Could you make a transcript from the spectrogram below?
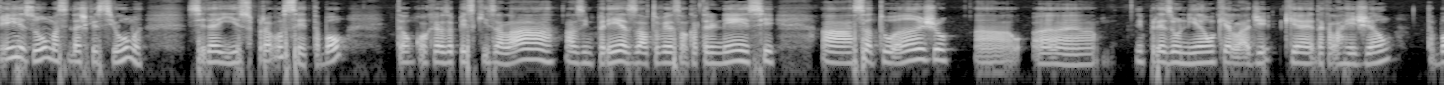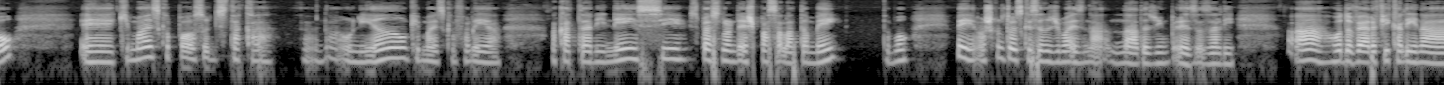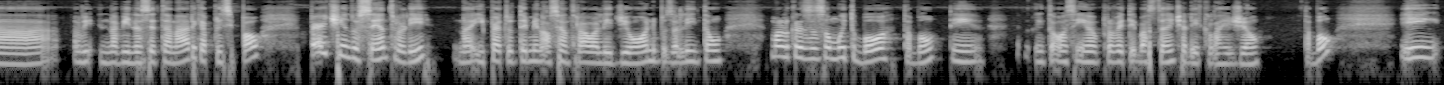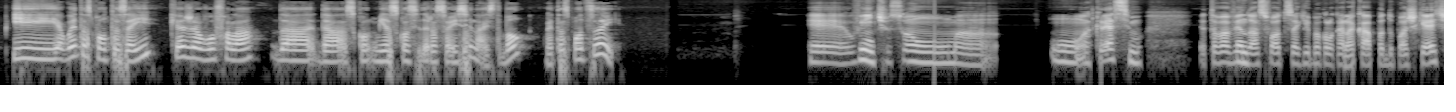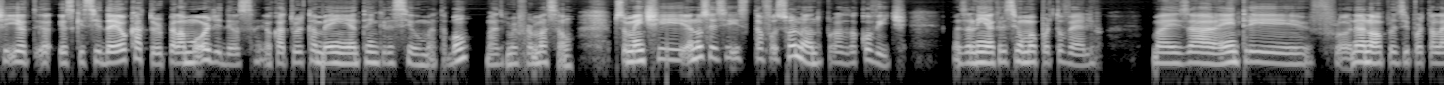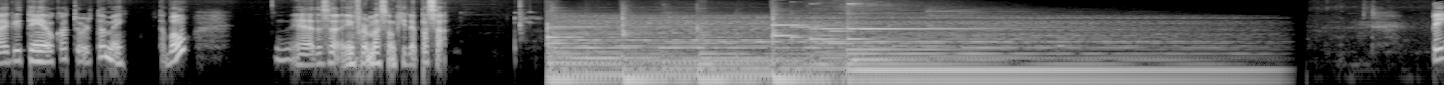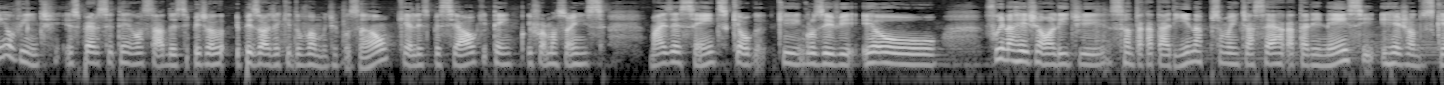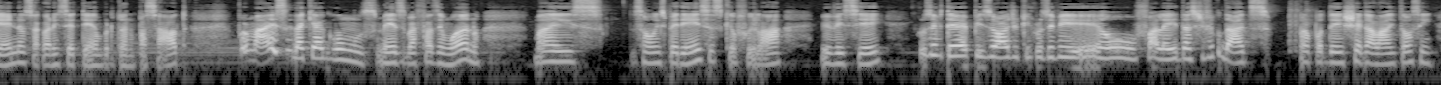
Em resumo, a cidade de Criciúma seria isso para você, tá bom? Então, qualquer coisa pesquisa lá, as empresas, a Autoviação Catarinense, a Santo Anjo, a, a, empresa União, que é lá de, que é daquela região, tá bom? É, que mais que eu posso destacar? A União, que mais que eu falei? A, a Catarinense, Expresso Nordeste passa lá também, tá bom? Bem, acho que não estou esquecendo de mais na, nada de empresas ali. A rodoviária fica ali na, na Avenida Centenária, que é a principal, pertinho do centro ali, na, e perto do terminal central ali de ônibus ali, então uma localização muito boa, tá bom? Tem, então assim, eu aproveitei bastante ali aquela região, tá bom? E, e aguenta as pontas aí, que eu já vou falar da, das minhas considerações finais, tá bom? Aguenta as pontas aí. É, ouvinte, só uma, um acréscimo. Eu tava vendo as fotos aqui para colocar na capa do podcast e eu, eu, esqueci da Eucatur, pelo amor de Deus. Eucatur também entra em Criciúma, tá bom? Mais uma informação. Principalmente, eu não sei se está funcionando por causa da Covid, mas a linha Criciúma é Porto Velho. Mas ah, entre Florianópolis e Porto Alegre tem Eucatur também, tá bom? Era essa informação que eu queria passar. Bem, ouvinte, espero que você tenha gostado desse episódio aqui do Vamos de Busão, que é especial, que tem informações mais recentes, que, eu, que inclusive eu fui na região ali de Santa Catarina, principalmente a Serra Catarinense e região dos Cânions, agora em setembro do ano passado. Por mais que daqui a alguns meses vai fazer um ano, mas são experiências que eu fui lá, vivenciei. Inclusive teve episódio que inclusive eu falei das dificuldades para poder chegar lá, então assim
